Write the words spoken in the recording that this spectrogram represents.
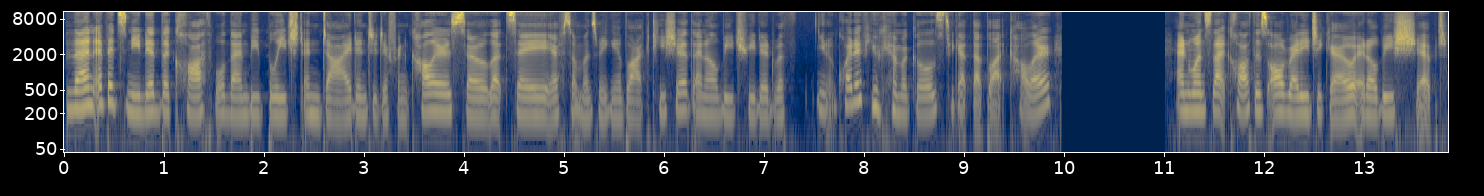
Then, if it's needed, the cloth will then be bleached and dyed into different colors. So, let's say if someone's making a black t shirt, then it'll be treated with, you know, quite a few chemicals to get that black color. And once that cloth is all ready to go, it'll be shipped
